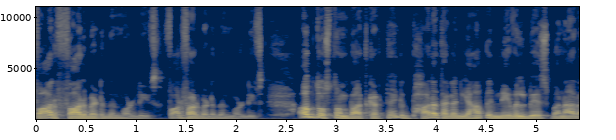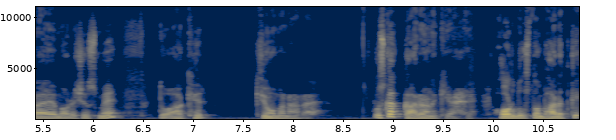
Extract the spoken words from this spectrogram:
far far better than Maldives far far better than Maldives अब दोस्तों, हम बात करते हैं कि भारत अगर यहाँ पर नेवल बेस बना रहा है मॉरिशस में तो आखिर क्यों बना रहा है? उसका कारण क्या है? और दोस्तों, भारत के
